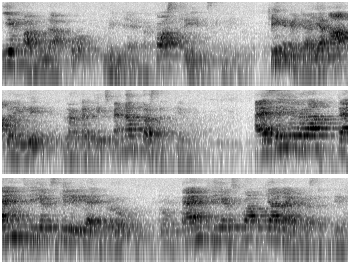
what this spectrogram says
ये फार्मूला आपको मिल जाएगा, cos 3x के लिए ठीक है बेटा? या आप करेंगे रख करके एक्सपेंड आप कर सकते हो। ऐसे ही अगर आप tan 3x के लिए डिराइव करो तो tan 3x को आप क्या राइट कर सकते हो?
